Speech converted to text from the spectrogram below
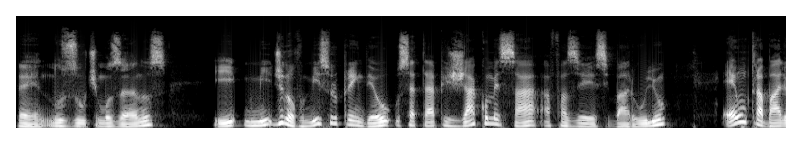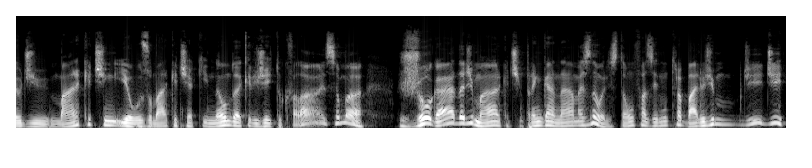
é, nos últimos anos. E, me, de novo, me surpreendeu o setup já começar a fazer esse barulho. É um trabalho de marketing, e eu uso marketing aqui não daquele jeito que fala, ah, isso é uma jogada de marketing para enganar, mas não, eles estão fazendo um trabalho de, de, de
